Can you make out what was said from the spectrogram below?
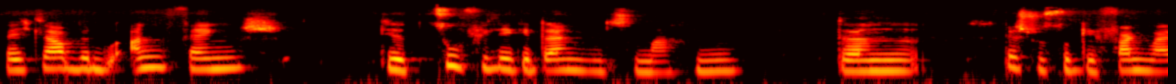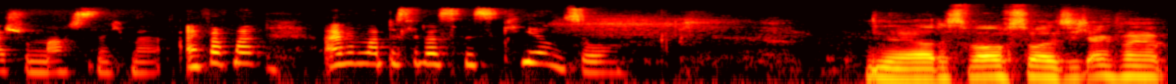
Weil ich glaube, wenn du anfängst, dir zu viele Gedanken zu machen, dann bist du so gefangen, weißt du, machst nicht mehr. Einfach mal, einfach mal ein bisschen was riskieren, so. Ja, das war auch so, als ich angefangen habe.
